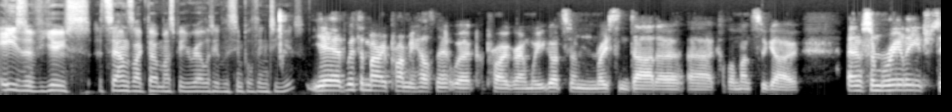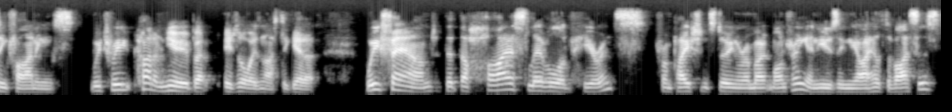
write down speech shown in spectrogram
ease of use, it sounds like that must be a relatively simple thing to use. Yeah, with the Murray Primary Health Network program, we got some recent data uh, a couple of months ago. And some really interesting findings, which we kind of knew, but it's always nice to get it we found that the highest level of adherence from patients doing remote monitoring and using the iHealth devices,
